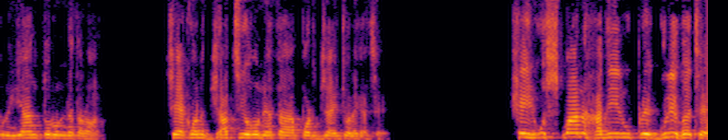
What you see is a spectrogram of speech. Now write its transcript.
কোনো ইয়াং তরুণ নেতা নয়। সে এখন জাতীয় নেতা পর্যায়ে চলে গেছে। সেই উসমান হাদির উপরে গুলি হয়েছে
